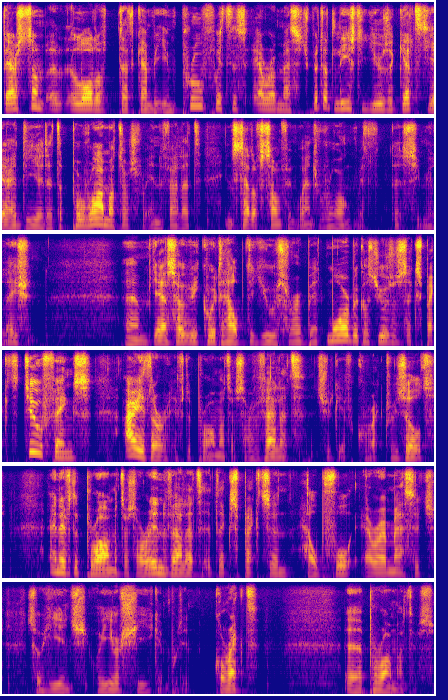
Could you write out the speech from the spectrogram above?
there's some a lot of that can be improved with this error message, but at least the user gets the idea that the parameters were invalid instead of something went wrong with the simulation. Um, yeah, so we could help the user a bit more because users expect two things. Either if the parameters are valid, it should give a correct result. And if the parameters are invalid, it expects a helpful error message so he, and she, he or she can put in correct uh, parameters.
